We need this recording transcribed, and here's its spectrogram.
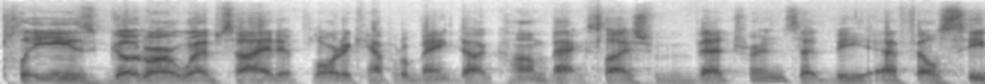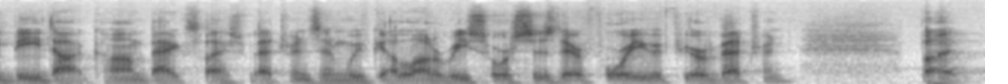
please go to our website at floridacapitalbank.com backslash veterans. That'd be flcb.com backslash veterans. And we've got a lot of resources there for you if you're a veteran. But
